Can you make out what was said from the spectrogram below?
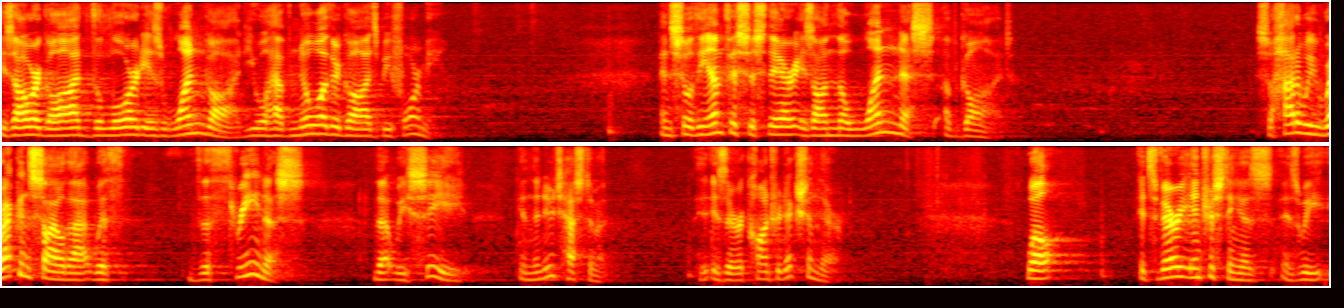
is our God, the Lord is one God. You will have no other gods before me. And so the emphasis there is on the oneness of God. So, how do we reconcile that with the threeness that we see in the New Testament? Is there a contradiction there? Well, it's very interesting as, as we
